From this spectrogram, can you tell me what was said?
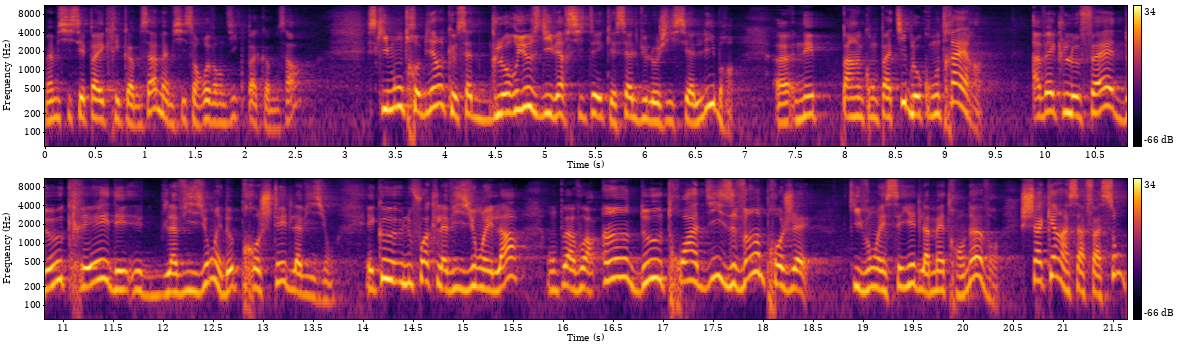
Même si c'est pas écrit comme ça, même si s'en revendique pas comme ça. Ce qui montre bien que cette glorieuse diversité qui est celle du logiciel libre euh, n'est pas incompatible, au contraire, avec le fait de créer de la vision et de projeter de la vision. Et qu'une fois que la vision est là, on peut avoir un, deux, trois, dix, vingt projets qui vont essayer de la mettre en œuvre, chacun à sa façon,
